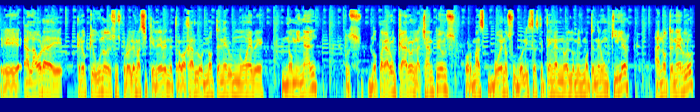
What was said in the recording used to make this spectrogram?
eh, a la hora de, creo que uno de sus problemas y que deben de trabajarlo, no tener un 9 nominal, pues lo pagaron caro en la Champions. Por más buenos futbolistas que tengan, no es lo mismo tener un killer a no tenerlo.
